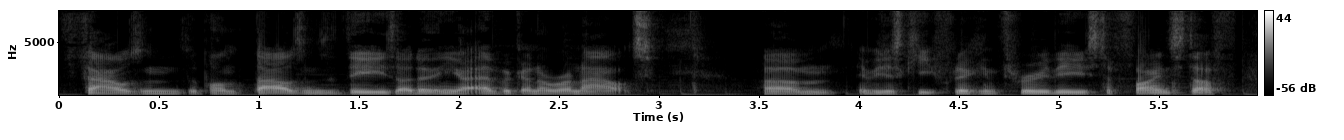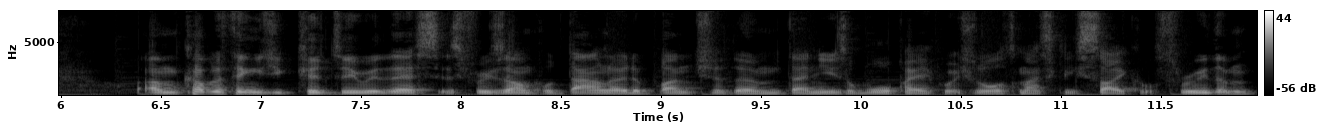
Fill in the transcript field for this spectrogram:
thousands upon thousands of these. I don't think you're ever going to run out um, if you just keep flicking through these to find stuff. A um, couple of things you could do with this is, for example, download a bunch of them, then use a wallpaper which will automatically cycle through them,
